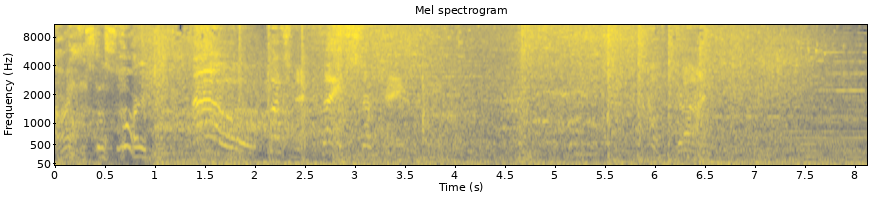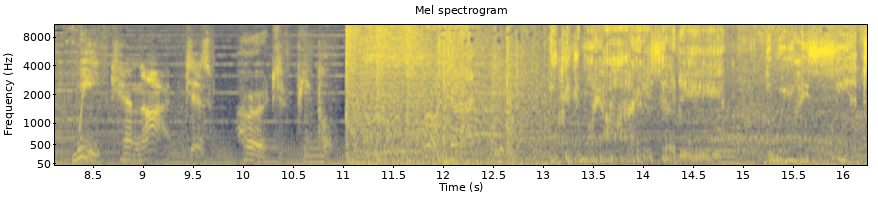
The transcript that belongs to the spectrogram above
I'm so sorry. Oh! Punch in the face, okay. Oh god. We cannot just hurt people. Oh god. Look into my eyes, Eddie. The way I see it.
